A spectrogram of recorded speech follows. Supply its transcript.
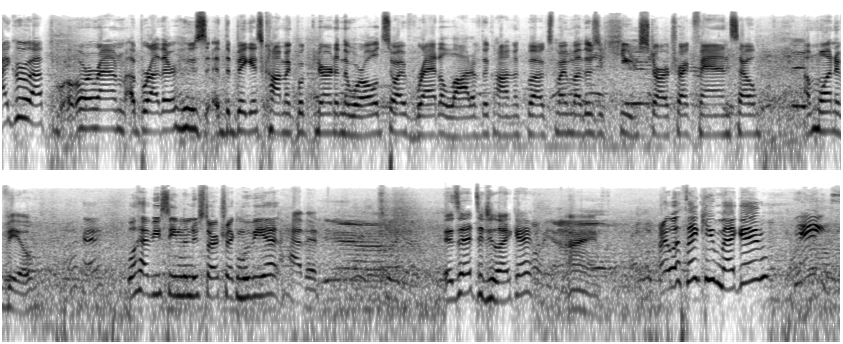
I grew up around a brother who's the biggest comic book nerd in the world, so I've read a lot of the comic books. My mother's a huge Star Trek fan, so I'm one of you. Okay. Well, have you seen the new Star Trek movie yet? Haven't. Is it? Did you like it? Oh, yeah. All right. All right. Well, thank you, Meaghan. Thanks.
